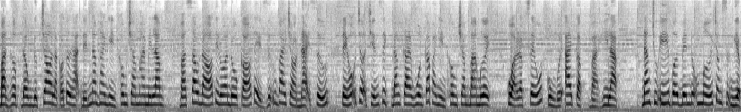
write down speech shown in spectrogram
Bản hợp đồng được cho là có thời hạn đến năm 2025 và sau đó thì Ronaldo có thể giữ vai trò đại sứ để hỗ trợ chiến dịch đăng cai World Cup 2030 của Ả Rập Xê Út cùng với Ai Cập và Hy Lạp. Đáng chú ý, với bến đỗ mới trong sự nghiệp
